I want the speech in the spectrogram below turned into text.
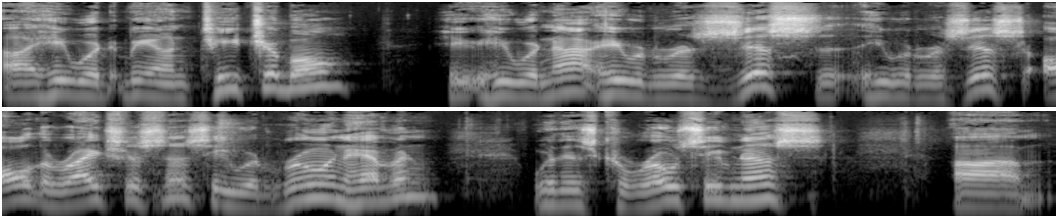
uh, he would be unteachable. He, he would not. He would resist. He would resist all the righteousness. He would ruin heaven with his corrosiveness. Um,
